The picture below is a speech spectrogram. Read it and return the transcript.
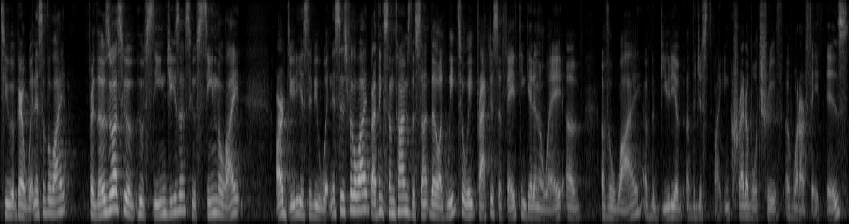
to bear witness of the light, for those of us who have, who have seen Jesus, who have seen the light, our duty is to be witnesses for the light, but I think sometimes the, the like week to week practice of faith can get in the way of, of the why, of the beauty, of, of the just like incredible truth of what our faith is.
